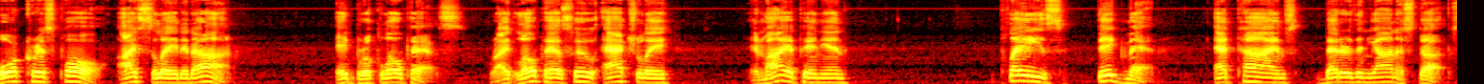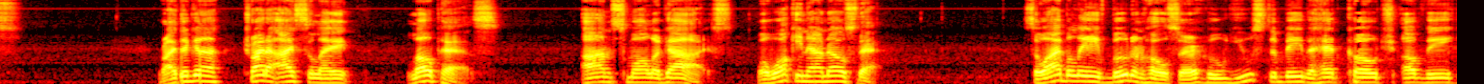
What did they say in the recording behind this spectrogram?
or Chris Paul isolated on a Brook Lopez, right? Lopez, who actually, in my opinion, plays big men at times better than Giannis does. Right? They're going to try to isolate Lopez on smaller guys. Milwaukee now knows that. So I believe Budenholzer, who used to be the head coach of the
